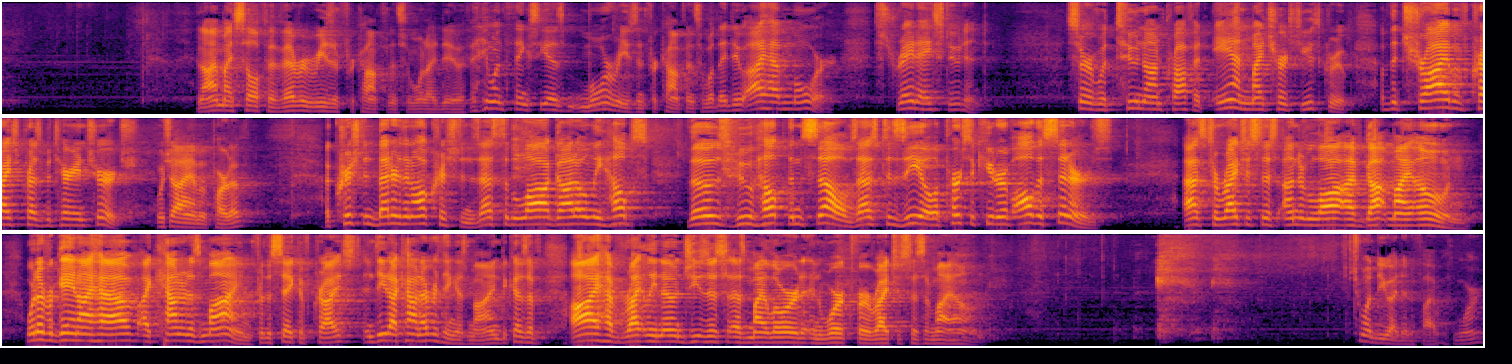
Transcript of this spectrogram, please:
and I myself have every reason for confidence in what I do. If anyone thinks he has more reason for confidence in what they do, I have more. Straight A student. Serve with two nonprofit and my church youth group of the tribe of Christ Presbyterian Church, which I am a part of. A Christian better than all Christians. As to the law, God only helps those who help themselves. As to zeal, a persecutor of all the sinners. As to righteousness under the law, I've got my own. Whatever gain I have, I count it as mine for the sake of Christ. Indeed, I count everything as mine because of I have rightly known Jesus as my Lord and work for righteousness of my own. Which one do you identify with more?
